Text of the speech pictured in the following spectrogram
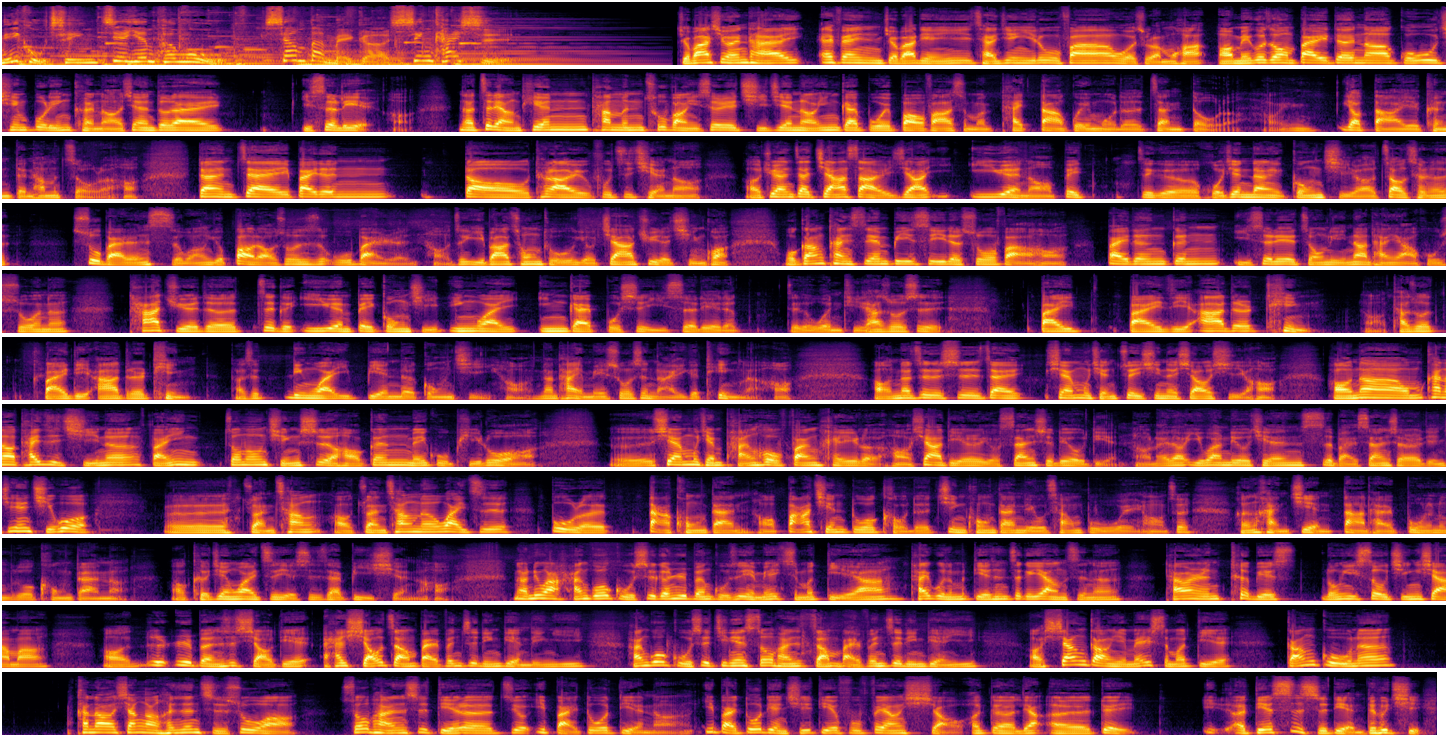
尼古清戒烟喷雾，相伴每个新开始。九八新闻台 FM 九八点一，财经一路发，我是阮木华。哦，美国总统拜登啊，国务卿布林肯啊，现在都在以色列。啊，那这两天他们出访以色列期间呢，应该不会爆发什么太大规模的战斗了。哦，要打也可能等他们走了哈。但在拜登到特拉维夫之前呢，啊，居然在加萨有一家医院哦，被这个火箭弹给攻击啊，造成了。数百人死亡，有报道说是五百人。好，这以巴冲突有加剧的情况。我刚看 CNBC 的说法，哈，拜登跟以色列总理纳坦雅胡说呢，他觉得这个医院被攻击，另外应该不是以色列的这个问题。他说是 by by the other team，哦，他说 by the other team。它是另外一边的攻击，哈，那他也没说是哪一个 team 了，哈，好，那这个是在现在目前最新的消息，哈，好，那我们看到台指期呢，反映中东情势，哈，跟美股疲弱啊，呃，现在目前盘后翻黑了，哈，下跌了有三十六点，好，来到一万六千四百三十二点，今天期货呃转仓，好，转仓呢外资布了大空单，好，八千多口的净空单留仓部位，哈，这很罕见，大台布了那么多空单了。哦，可见外资也是在避险了哈。那另外，韩国股市跟日本股市也没什么跌啊。台股怎么跌成这个样子呢？台湾人特别容易受惊吓吗？哦，日日本是小跌，还小涨百分之零点零一。韩国股市今天收盘是涨百分之零点一。哦，香港也没什么跌。港股呢，看到香港恒生指数啊，收盘是跌了只有一百多点啊，一百多点其实跌幅非常小。呃，对，两呃对。呃，跌四十点，对不起，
